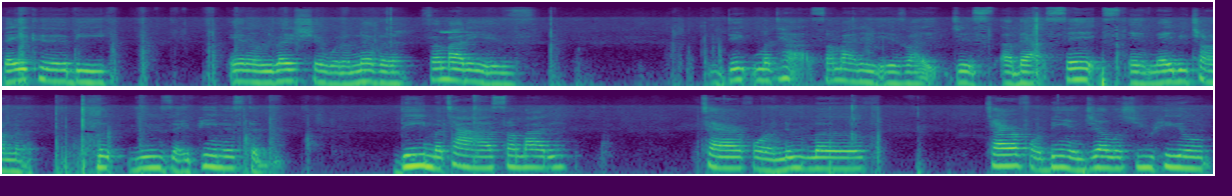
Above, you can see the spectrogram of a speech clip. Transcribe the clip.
they could be in a relationship with another, somebody is digmatized, somebody is like just about sex and they be trying to put, use a penis to dematize somebody, tired for a new love Tired for being jealous, you healed.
